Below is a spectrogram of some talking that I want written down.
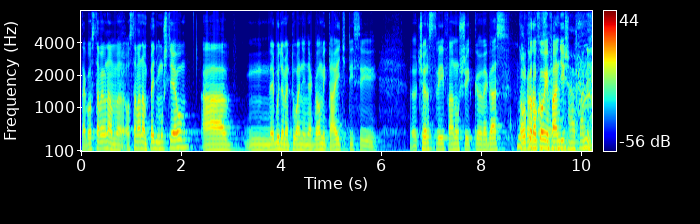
Tak ostávajú nám, ostáva nám 5 mužstiev a nebudeme tu ani nejak veľmi tajiť, ty si e, čerstvý fanúšik Vegas. No, Koľko rokov im fandíš? Fandím.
